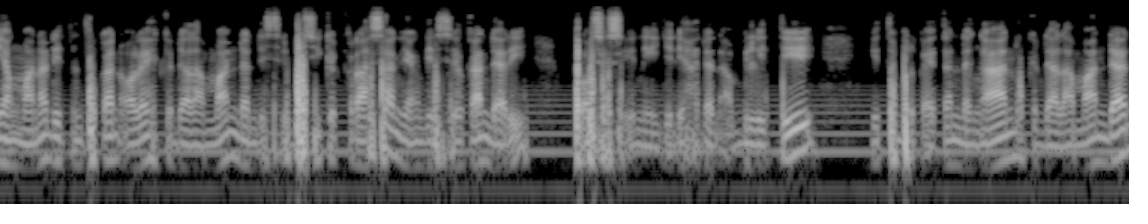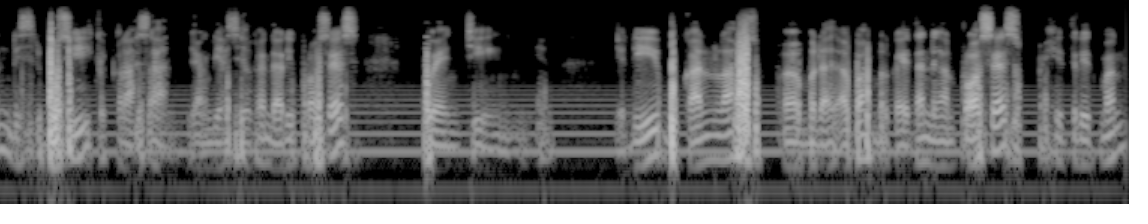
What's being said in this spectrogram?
yang mana ditentukan oleh kedalaman dan distribusi kekerasan yang dihasilkan dari proses ini. Jadi hardened ability itu berkaitan dengan kedalaman dan distribusi kekerasan yang dihasilkan dari proses quenching. Jadi bukanlah e, apa, berkaitan dengan proses heat treatment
